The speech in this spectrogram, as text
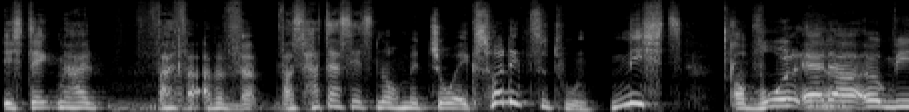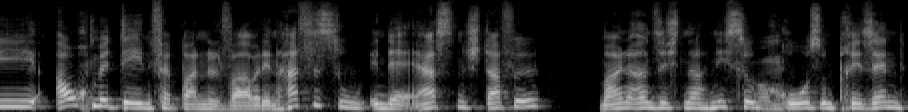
ich denke mir halt, was, aber wa- was hat das jetzt noch mit Joe Exotic zu tun? Nichts. Obwohl er da irgendwie auch mit denen verbandelt war. Aber den hattest du in der ersten Staffel, meiner Ansicht nach, nicht so Warum? groß und präsent.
